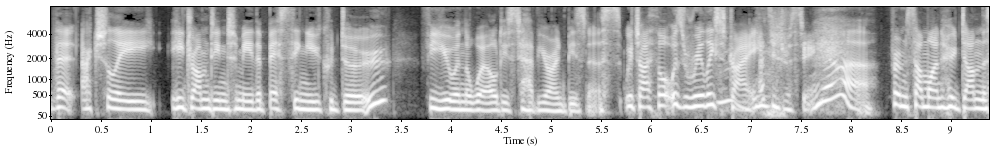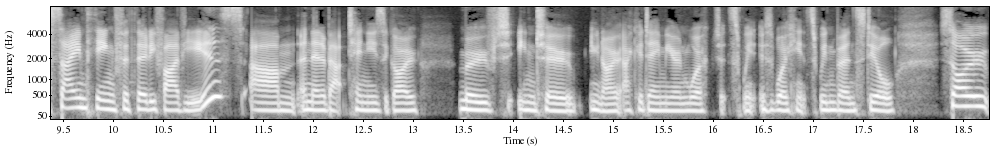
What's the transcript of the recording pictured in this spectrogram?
that actually he drummed into me the best thing you could do for you in the world is to have your own business, which I thought was really hmm, strange. Mm, that's interesting. Yeah. From someone who'd done the same thing for 35 years um, and then about 10 years ago moved into, you know, academia and worked at Swin- is working at Swinburne still. So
